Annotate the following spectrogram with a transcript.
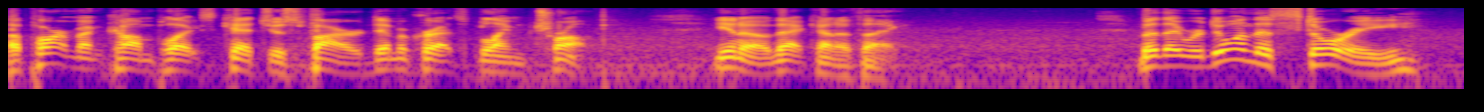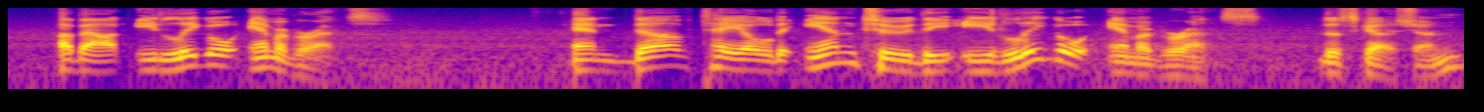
Apartment complex catches fire, Democrats blame Trump. You know, that kind of thing. But they were doing this story about illegal immigrants and dovetailed into the illegal immigrants discussion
